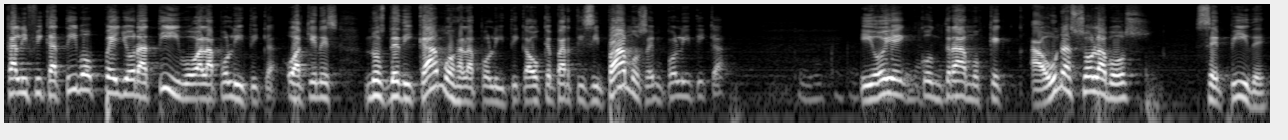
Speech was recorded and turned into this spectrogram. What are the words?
calificativo peyorativo a la política o a quienes nos dedicamos a la política o que participamos en política y hoy encontramos que a una sola voz se pide,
